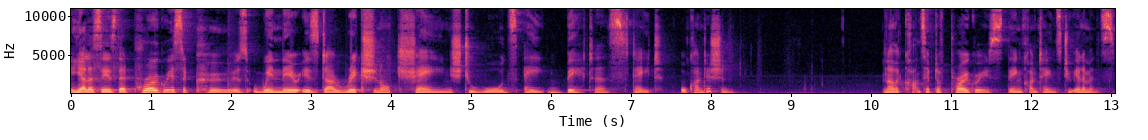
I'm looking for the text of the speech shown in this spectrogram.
Ayala says that progress occurs when there is directional change towards a better state or condition. Now, the concept of progress then contains two elements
